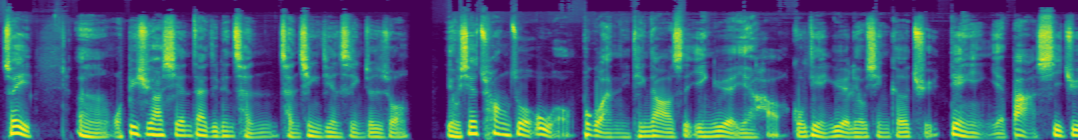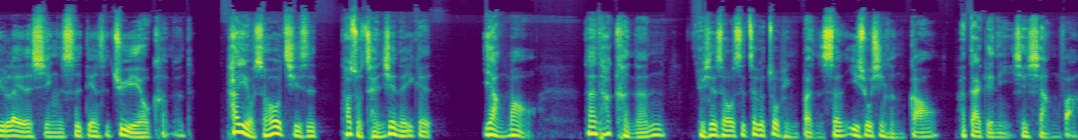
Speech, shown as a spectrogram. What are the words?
所以，嗯，我必须要先在这边澄澄清一件事情，就是说，有些创作物哦，不管你听到的是音乐也好，古典乐、流行歌曲、电影也罢，戏剧类的形式、电视剧也有可能，它有时候其实它所呈现的一个。样貌，但它可能有些时候是这个作品本身艺术性很高，它带给你一些想法；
